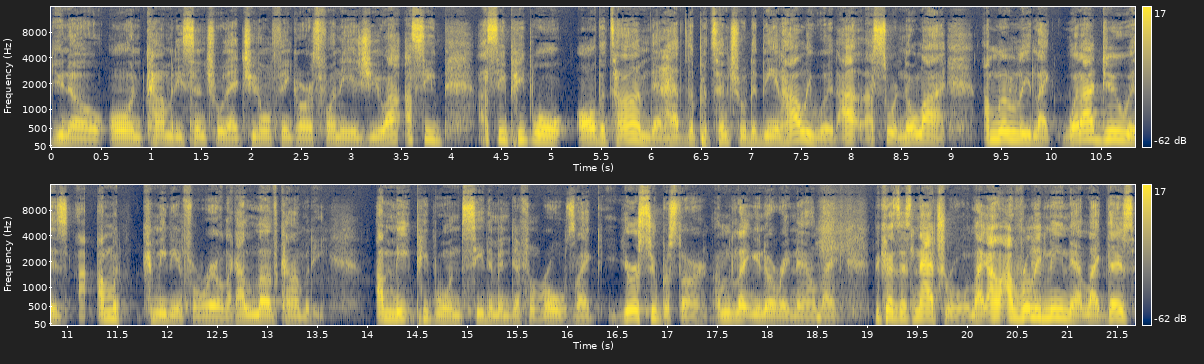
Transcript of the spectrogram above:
you know on comedy central that you don't think are as funny as you i, I see i see people all the time that have the potential to be in hollywood i, I swear no lie i'm literally like what i do is I, i'm a comedian for real like i love comedy I meet people and see them in different roles. Like you're a superstar. I'm letting you know right now. Like because it's natural. Like I, I really mean that. Like there's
